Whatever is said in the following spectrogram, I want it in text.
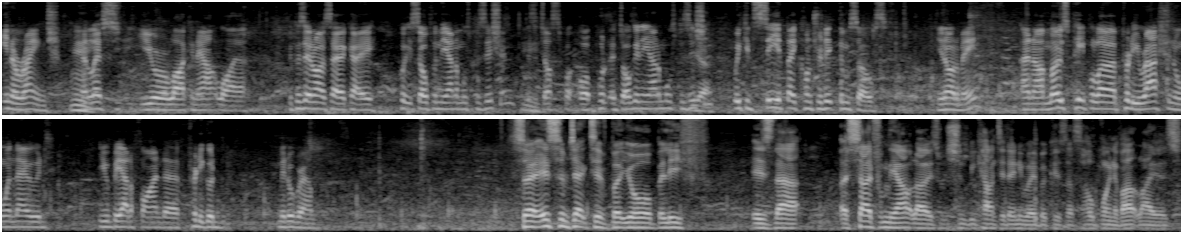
in a range, Mm. unless you're like an outlier. because then I say, okay, put yourself in the animal's position, is it justify, or put a dog in the animal's position. Yeah. We could see if they contradict themselves. You know what I mean? And uh, most people are pretty rational, and they would, you'd be able to find a pretty good middle ground. So it is subjective, but your belief is that, aside from the outliers, which shouldn't be counted anyway, because that's the whole point of outliers,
